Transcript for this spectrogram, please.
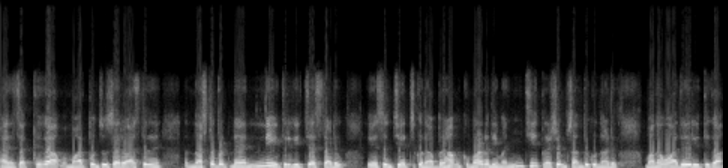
ఆయన చక్కగా మార్పును చూశారు. ఆస్తిని నష్టపట్టిన అన్నీ తిరిగి ఇచ్చేస్తాడు. యేసుని చేర్చుకుని అబ్రహాం కుమారుడిని మంచి ప్రశంస అందుకున్నాడు. మనం అదే రీతిగా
